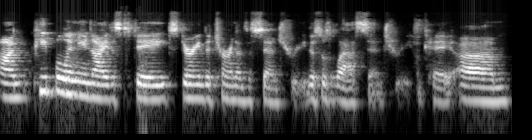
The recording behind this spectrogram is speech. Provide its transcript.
on people in the United States during the turn of the century. This was last century, okay. Um,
